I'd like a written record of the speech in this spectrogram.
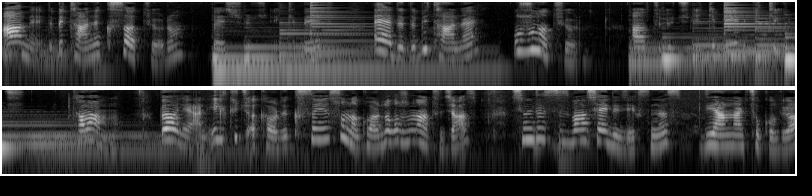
AM'de bir tane kısa atıyorum. 5 3 2 1. E'de de bir tane uzun atıyorum. 6 3 2 1 2 3. Tamam mı? Böyle yani ilk 3 akorda kısayı son akorda uzun atacağız. Şimdi siz bana şey diyeceksiniz. Diyenler çok oluyor.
